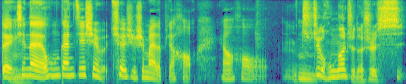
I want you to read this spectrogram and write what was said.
对，现在烘干机是确实是卖的比较好，然后。这个烘干指的是吸，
